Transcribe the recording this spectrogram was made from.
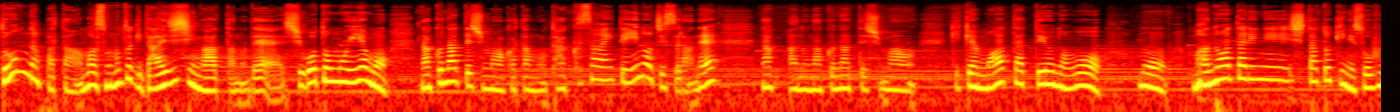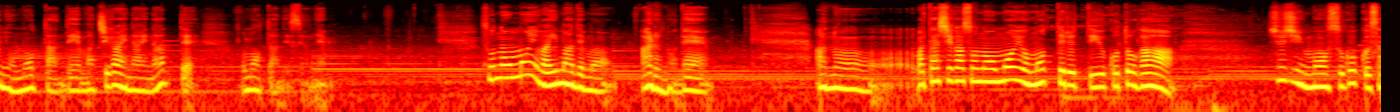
どんなパターンまあその時大地震があったので仕事も家もなくなってしまう方もたくさんいて命すらねなあのなくなってしまう危険もあったっていうのをもう目の当たりにした時にそういうふうに思ったんで間違いないなって思ったんですよね。その思いは今でもあるのであの私がその思いを持ってるっていうことが主人もすごく支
